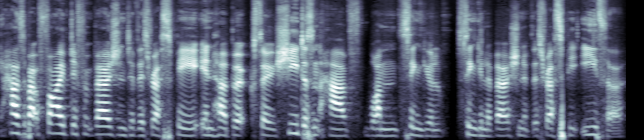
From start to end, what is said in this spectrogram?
has about five different versions of this recipe in her book. So she doesn't have one singular singular version of this recipe either.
